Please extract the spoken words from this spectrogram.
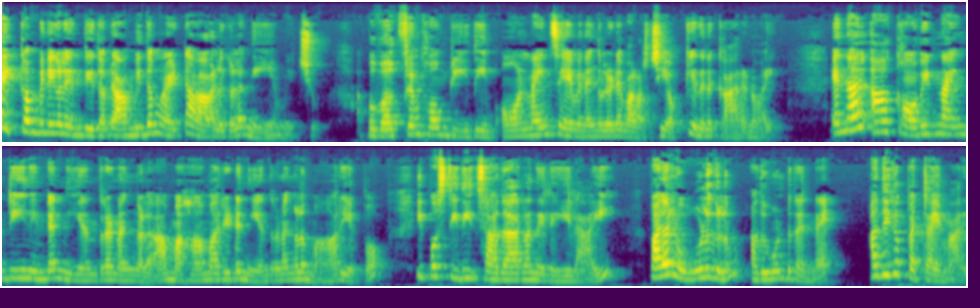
ടെക് കമ്പനികൾ എന്ത് ചെയ്തു? അവർ അമിതമായിട്ട് ആളുകളെ നിയമിച്ചു. അപ്പോൾ വർക്ക് ഫ്രം ഹോം രീതിയും ഓൺലൈൻ സേവനങ്ങളുടെ വളർച്ചയൊക്കെ ഇതിന് കാരണമായി. എന്നാൽ ആ കോവിഡ് നയന്റീനിന്റെ നിയന്ത്രണങ്ങൾ ആ മഹാമാരിയുടെ നിയന്ത്രണങ്ങൾ മാറിയപ്പോൾ ഇപ്പോൾ സ്ഥിതി സാധാരണ നിലയിലായി. പല റോളുകളും അതുകൊണ്ട് തന്നെ അധികപ്പറ്റായി മാറി.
